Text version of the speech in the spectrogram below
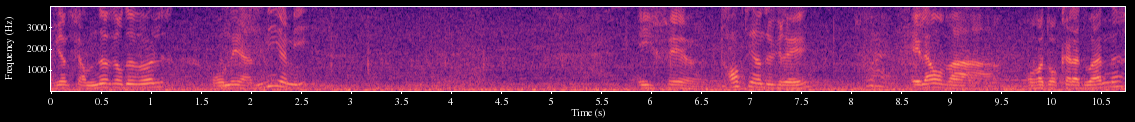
vient de faire 9 heures de vol. On est à Miami. Et il fait euh, 31 degrés. Et là, on va, on va donc à la douane.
